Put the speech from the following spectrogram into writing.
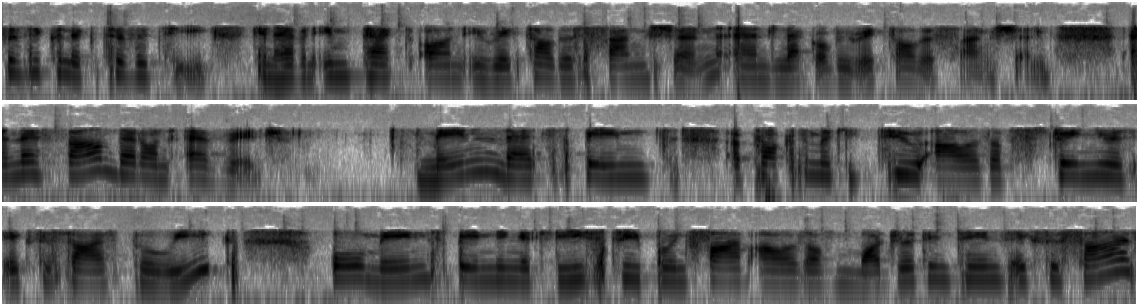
physical activity can have an impact on erectile dysfunction and lack of erectile dysfunction. And they found that on average, men that spend approximately two hours of strenuous exercise per week, or men spending at least 3.5 hours of moderate intense exercise,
